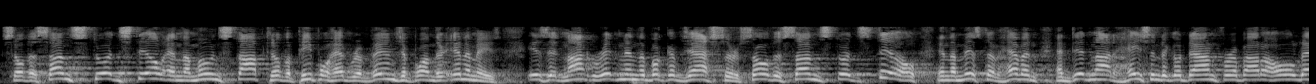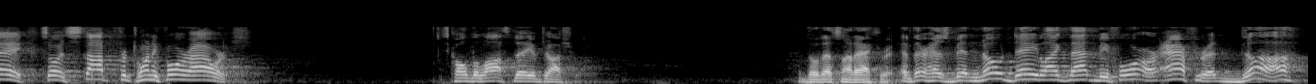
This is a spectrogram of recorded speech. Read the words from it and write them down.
So the sun stood still and the moon stopped till the people had revenge upon their enemies. Is it not written in the book of Jasher? So the sun stood still in the midst of heaven and did not hasten to go down for about a whole day. So it stopped for 24 hours. It's called the lost day of Joshua. Though that's not accurate. And there has been no day like that before or after it. Duh.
